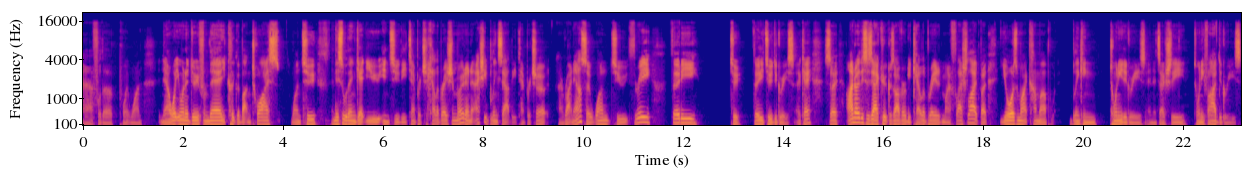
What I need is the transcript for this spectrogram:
uh, for the 0.1. Now what you want to do from there, you click the button twice, one, two, and this will then get you into the temperature calibration mode and it actually blinks out the temperature uh, right now. So one, two, three, 32, 32 degrees. Okay. So I know this is accurate because I've already calibrated my flashlight, but yours might come up blinking 20 degrees and it's actually 25 degrees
